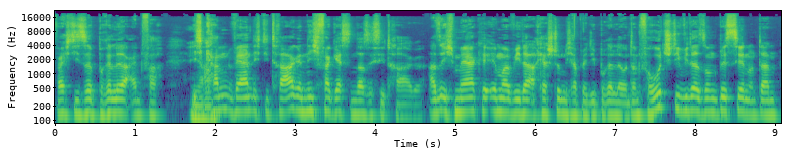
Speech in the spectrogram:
weil ich diese Brille einfach, ja. ich kann, während ich die trage, nicht vergessen, dass ich sie trage. Also ich merke immer wieder, ach ja, stimmt, ich habe ja die Brille und dann verrutscht die wieder so ein bisschen und dann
